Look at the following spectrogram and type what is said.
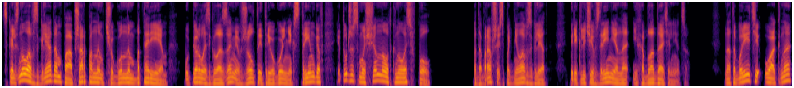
Скользнула взглядом по обшарпанным чугунным батареям, уперлась глазами в желтый треугольник стрингов и тут же смущенно уткнулась в пол. Подобравшись, подняла взгляд, переключив зрение на их обладательницу. На табурете у окна,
